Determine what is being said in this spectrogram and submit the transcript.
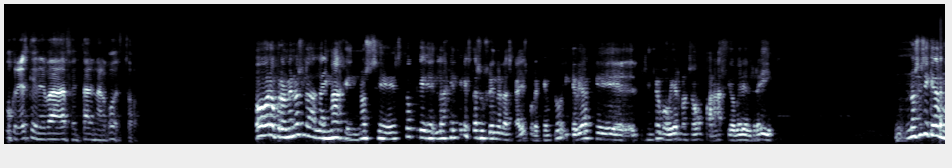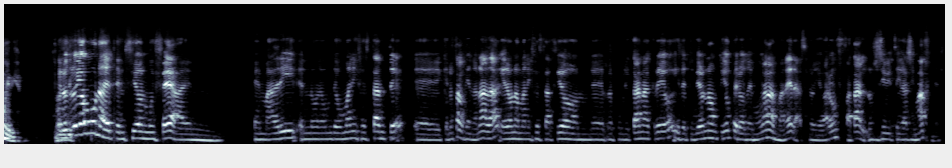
¿Tú crees que le va a afectar en algo esto? Oh, bueno, pero al menos la, imagen, no sé, esto que la gente que está sufriendo en las calles, por ejemplo, y que vea que el presidente del gobierno se va a un palacio a ver el rey, no sé si queda muy bien. el otro día hubo una detención muy fea en, Madrid de un manifestante eh, que no estaba haciendo nada, que era una manifestación republicana, creo, y detuvieron a un tío, pero de muy malas maneras, se lo llevaron fatal. No sé si visteis las imágenes.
